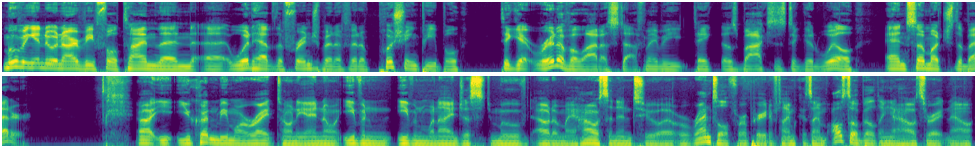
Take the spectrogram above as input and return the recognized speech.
moving into an RV full time then uh, would have the fringe benefit of pushing people to get rid of a lot of stuff. Maybe take those boxes to Goodwill, and so much the better. Uh, you, you couldn't be more right, Tony. I know even even when I just moved out of my house and into a, a rental for a period of time because I'm also building a house right now,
